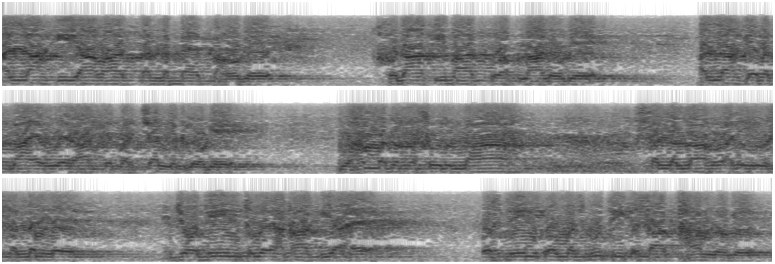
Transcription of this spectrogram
اللہ کی آواز پر لبیک کہو گے خدا کی بات کو اپنا لو گے اللہ کے بتلائے ہوئے راستے پر چل نکلو گے محمد الرسول اللہ صلی اللہ علیہ وسلم نے جو دین تمہیں عطا کیا ہے، اس دین کو مضبوطی کے ساتھ تھام لو گے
